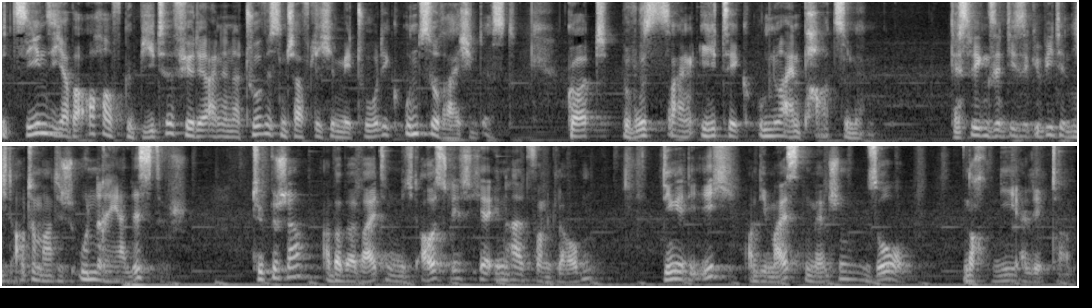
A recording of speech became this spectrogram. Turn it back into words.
beziehen sich aber auch auf Gebiete, für die eine naturwissenschaftliche Methodik unzureichend ist. Gott, Bewusstsein, Ethik, um nur ein paar zu nennen. Deswegen sind diese Gebiete nicht automatisch unrealistisch. Typischer, aber bei weitem nicht ausschließlicher Inhalt von Glauben, Dinge, die ich und die meisten Menschen so noch nie erlebt haben.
